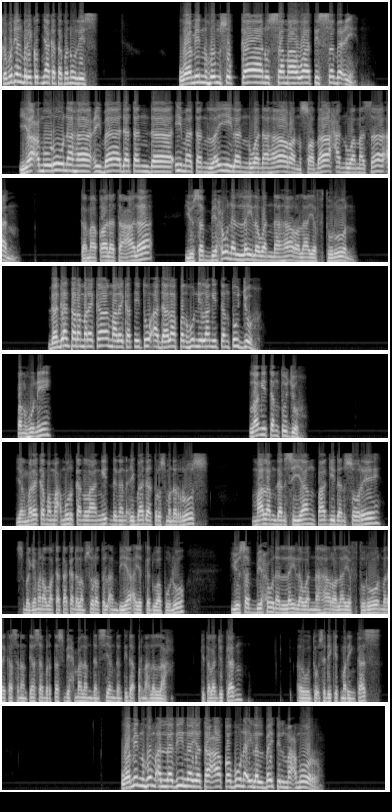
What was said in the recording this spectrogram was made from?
Kemudian berikutnya kata penulis, Wa minhum sukkanus samawati sab'i ya'murunaha ibadatan daimatan laylan wa naharan sabahan wa masaan. Kama qala ta'ala yusabbihuna al-laila wan. Dan di antara mereka malaikat itu adalah penghuni langit yang tujuh. Penghuni langit yang tujuh. Yang mereka memakmurkan langit dengan ibadah terus menerus. Malam dan siang, pagi dan sore sebagaimana Allah katakan dalam suratul Anbiya ayat ke-20 yusabbihuna al-laila wan nahara la yafturun. Mereka senantiasa bertasbih malam dan siang dan tidak pernah lelah. Kita lanjutkan uh, untuk sedikit meringkas. Wa minhum alladzina yata'aqabuna ilal baitil ma'mur.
